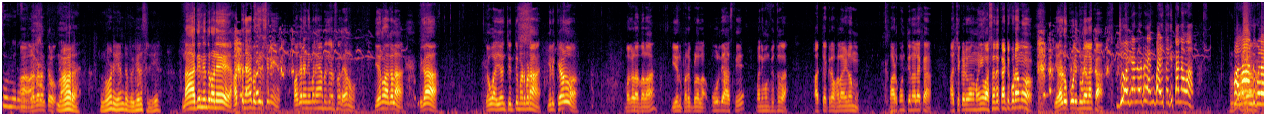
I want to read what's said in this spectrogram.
ಸುಮ್ಮಿರು ಹಾ ಅಳಬೇಡ ಅಂತ ಹೇಳು. ಮಾವರ ನೋಡಿ ಏನ್ರಿ ಬಗೆಹರಿಸ್ರಿ. ನಾ ಅದಿ ನಿಂದ್ರು ಅಲೆ ಹತ್ತು ನ್ಯಾಯ ಬಗೆಹರಿಸಿನಿ. ಮಗನೇ ನಿಮ್ಮ ನ್ಯಾಯ ಬಗೆಹರಿಸಲ್ಲ ಏನು? ಏನೂ ಆಗಲ್ಲ. ಈಗ ಯವ್ವ ಏನು ಚಿಂತೆ ಮಾಡಬೇಡ. ಇಲ್ಲಿ ಕೇಳು. ಮಗಳದಲ್ಲ ಏನು ಫರಕ್ ಬೀಳಲ್ಲ. ಊರ್ದೇ ಆಸ್ತಿ ಮನೆ ಮುಂದೆ ಬಿದ್ದದ. ಹತ್ತು ಎಕರೆ ಹೊಲ ಇಡಮು. ಮಾಡ್ಕೊಂಡ್ ತಿನ್ನಲಕ್ಕ ಆಚೆ ಕಡೆ ಒಂದ್ ಮನಿ ಹೊಸದ ಕಟ್ಟಿ ಕೊಡಾಮ. ಎರಡು ಕೂಡಿ ದುಡಿಯಲಕ್ಕ. ಜೋಗ್ಯ ನೋಡ್ರಿ ಹೆಂಗ್ ಬಾಯಿ ತೆಗಿತಾನವ? ಹೊಲ ಅಂದ್ಗುಳೆ.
